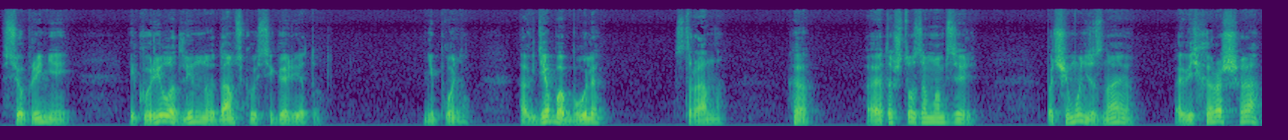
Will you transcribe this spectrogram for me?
Все при ней и курила длинную дамскую сигарету. Не понял. А где бабуля? Странно. Ха, а это что за мамзель? Почему не знаю. А ведь хороша.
